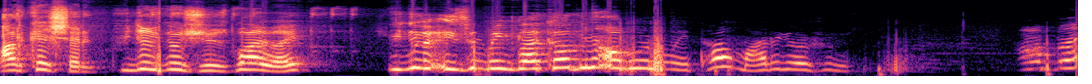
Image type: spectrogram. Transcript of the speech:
arkadaşlar video görüşürüz bay bay. Video izlemeyi like atmayı abone olmayı tamam mı? hadi görüşürüz. Ben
